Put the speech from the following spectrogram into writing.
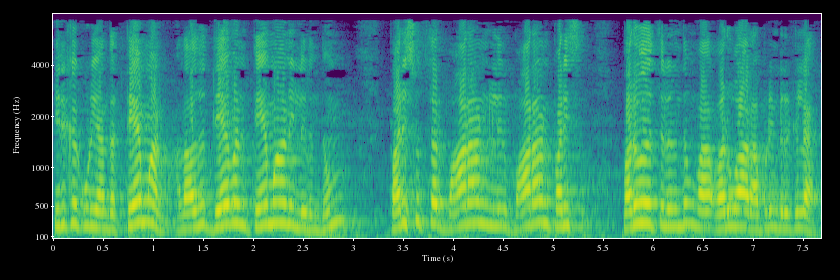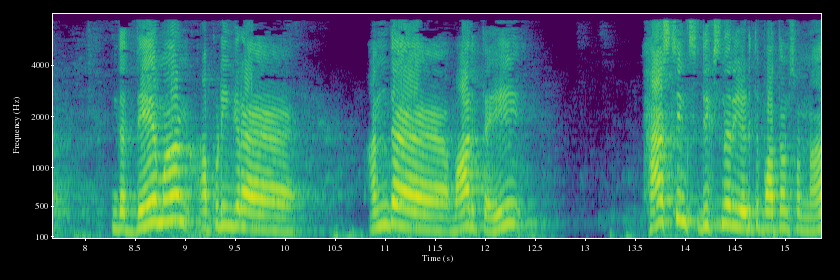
இருக்கக்கூடிய அந்த தேமான் அதாவது தேவன் தேமானில் இருந்தும் பரிசுத்தர் பாரான் பாரான் பரிசு பருவத்திலிருந்தும் வருவார் அப்படின்னு இருக்குல்ல. இந்த தேமான் அப்படிங்கிற அந்த வார்த்தை ஹாஸ்டிங்ஸ் டிக்ஷனரி எடுத்து பார்த்தோம்னு சொன்னா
